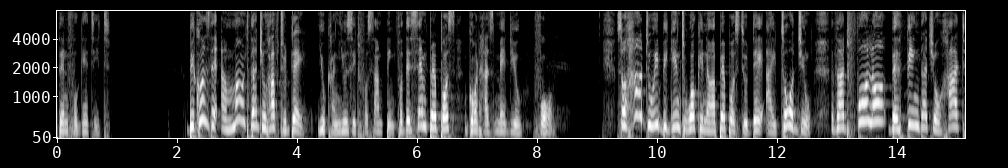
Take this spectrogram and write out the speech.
then forget it. Because the amount that you have today, you can use it for something, for the same purpose God has made you for. So, how do we begin to walk in our purpose today? I told you that follow the thing that your heart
